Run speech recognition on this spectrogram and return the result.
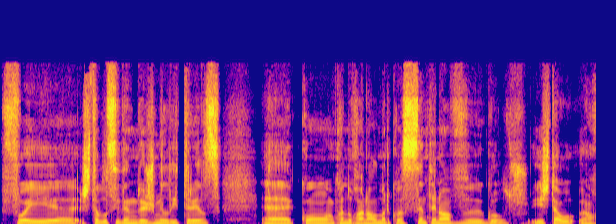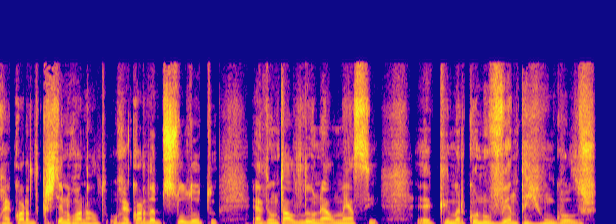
foi eh, estabelecido em 2013, eh, com, quando o Ronaldo marcou 69 golos. Isto é o, é o recorde de Cristiano Ronaldo. O recorde absoluto é de um tal de Lionel Messi, que marcou 91 golos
